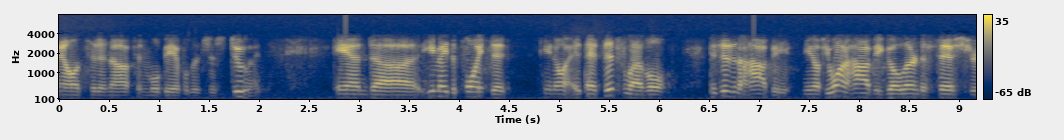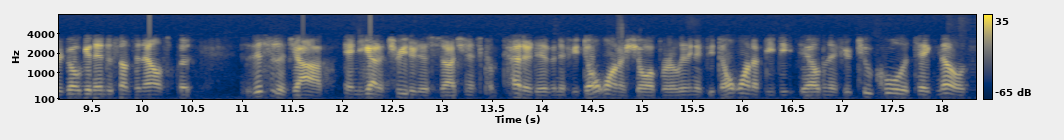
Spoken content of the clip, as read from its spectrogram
talented enough, and we'll be able to just do it. And uh, he made the point that, you know, at, at this level, this isn't a hobby. You know, if you want a hobby, go learn to fish or go get into something else. But this is a job, and you got to treat it as such, and it's competitive. And if you don't want to show up early, and if you don't want to be detailed, and if you're too cool to take notes,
